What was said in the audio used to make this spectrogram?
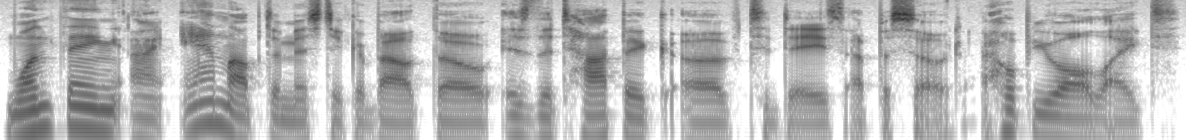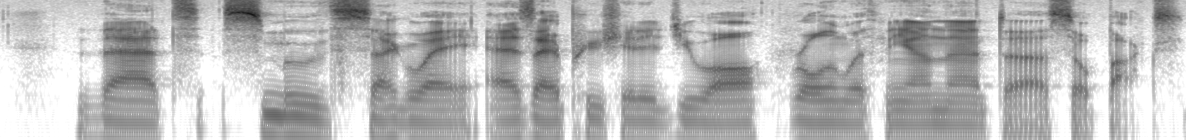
one thing I am optimistic about, though, is the topic of today's episode. I hope you all liked that smooth segue as I appreciated you all rolling with me on that uh, soapbox.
